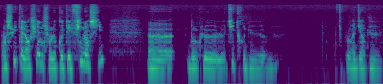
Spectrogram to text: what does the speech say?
Ensuite, elle enchaîne sur le côté financier. Euh, donc le, titre du, on va dire du,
